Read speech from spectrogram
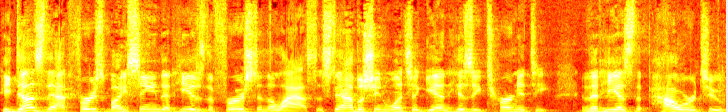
He does that first by saying that he is the first and the last, establishing once again his eternity and that he has the power to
